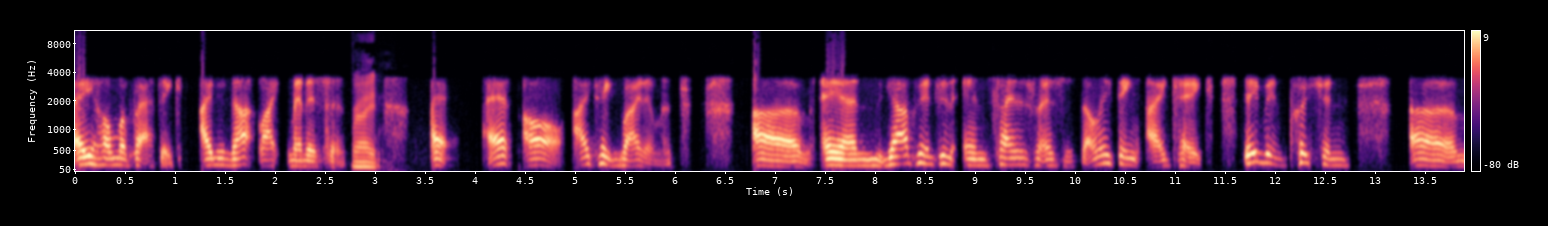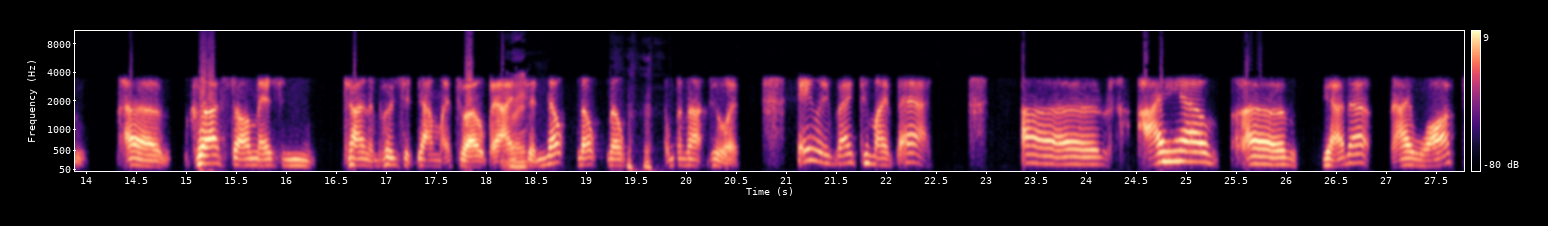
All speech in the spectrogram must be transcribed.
a homeopathic. I do not like medicine. Right. I, at all. I take vitamins. Um, and gabapentin and sinus medicine is the only thing I take. They've been pushing um, uh, cholesterol medicine, trying to push it down my throat, but I said, nope, nope, nope, I will not do it. Anyway, back to my back. Uh, I have uh, got up. I walked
